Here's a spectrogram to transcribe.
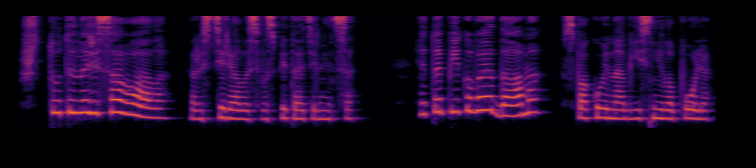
«Что ты нарисовала?» – растерялась воспитательница. «Это пиковая дама», – спокойно объяснила Поля.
